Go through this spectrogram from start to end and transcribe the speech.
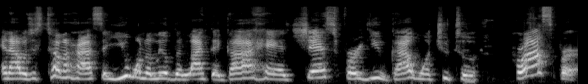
and I was just telling her, I said, you want to live the life that God has just for you. God wants you to prosper.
